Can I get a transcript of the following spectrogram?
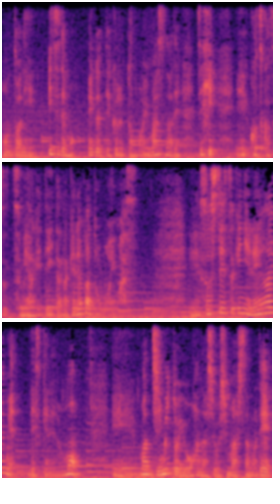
本当にいつでも巡ってくると思いますので是非、えー、コツコツ積み上げていただければと思います、えそして次に恋愛面ですけれどもえー、まあ、地味というお話をしましたので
